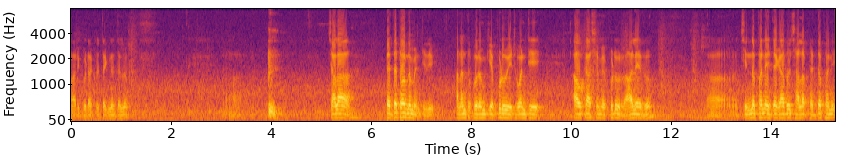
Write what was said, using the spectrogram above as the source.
వారికి కూడా కృతజ్ఞతలు. చాలా పెద్ద టోర్నమెంట్ ఇది. అనంతపురంకి ఎప్పుడు ఇటువంటి అవకాశం ఎప్పుడు రాలేదు. చిన్న పని అయితే కాదు చాలా పెద్ద పని.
